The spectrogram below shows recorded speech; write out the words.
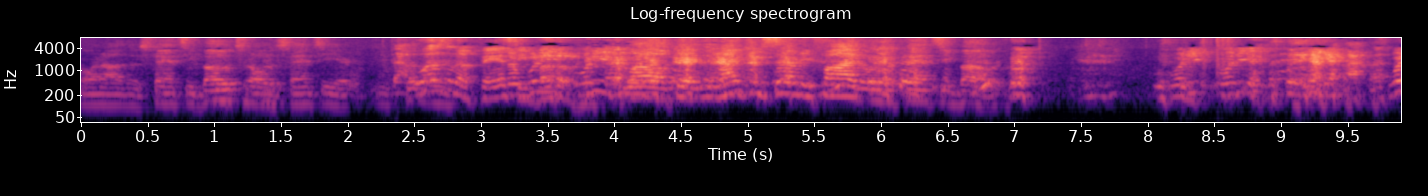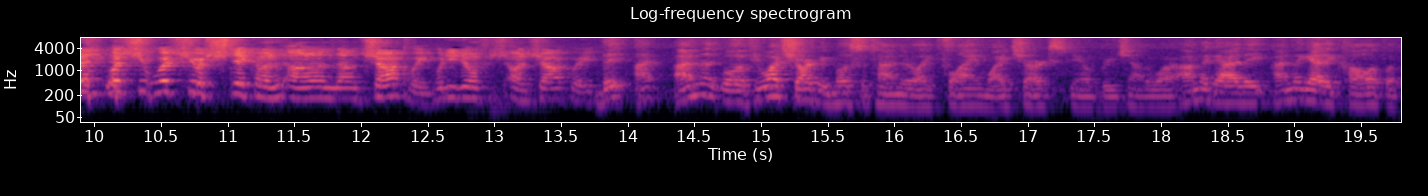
going on those fancy boats and all this fancy. That wasn't a fancy so what do you boat. what do you Well, okay, in 1975 it was a fancy boat. what do you what do you yeah. what, what's your what's your shtick on, on on Shark Week? What are you doing for, on Shark Week? They, I, I'm the, well. If you watch Shark Week, most of the time they're like flying white sharks, you know, breaching out of the water. I'm the guy they, I'm the guy they call up. With,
